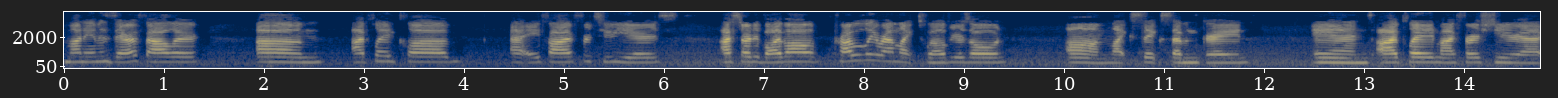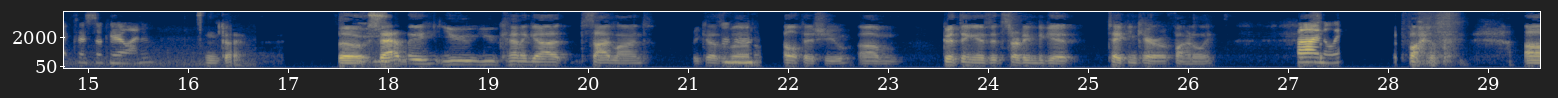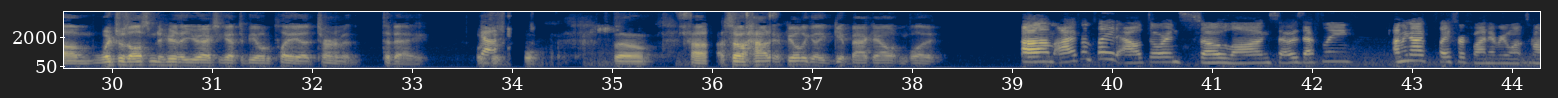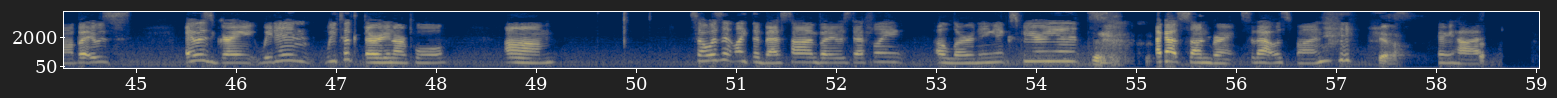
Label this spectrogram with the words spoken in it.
My name is Zara Fowler. Um, I played club at A5 for two years. I started volleyball probably around like 12 years old, um, like sixth, seventh grade. And I played my first year at Coastal Carolina. Okay. So sadly, you you kind of got sidelined because of Mhm. a health issue. Um, good thing is it's starting to get taken care of finally. Finally. Finally, um, which was awesome to hear that you actually got to be able to play a tournament today, which Yeah. was cool. So, uh, so how did it feel to like, get back out and play? Um, I haven't played outdoor in so long, so it was definitely. I mean, I play for fun every once in a while, but it was, it was great. We didn't. We took third in our pool, um, so it wasn't like the best time, but it was definitely a learning experience. I got sunburnt, so that was fun. yeah. Very hot.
